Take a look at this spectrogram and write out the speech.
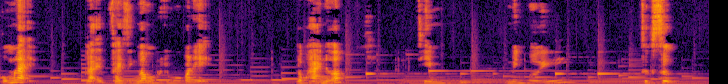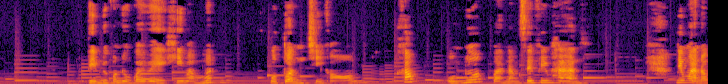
cũng lại lại phải dính vào một cái mối quan hệ độc hại nữa thì mình mới thực sự tìm được con đường quay về khi mà mất một tuần chỉ có khóc uống nước và nằm xem phim hàn. Nhưng mà nó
